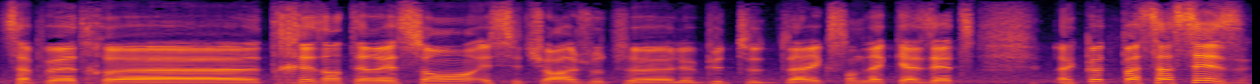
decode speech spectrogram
ça peut être euh, très intéressant. Et si tu rajoutes euh, le but d'Alexandre Lacazette, la cote passe à 16.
